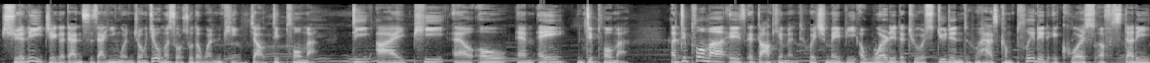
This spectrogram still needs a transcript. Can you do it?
学历这个单词在英文中，就是我们所说的文凭，叫 diploma。 D I P L O M A diploma. A diploma is a document which may be awarded to a student who has completed a course of study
